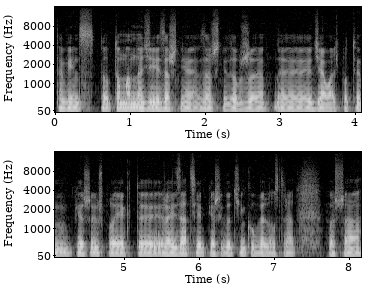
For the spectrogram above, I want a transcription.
Tak więc to, to mam nadzieję zacznie, zacznie dobrze e, działać. Po tym pierwsze już projekty, realizację pierwszych odcinków Velostrad, zwłaszcza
